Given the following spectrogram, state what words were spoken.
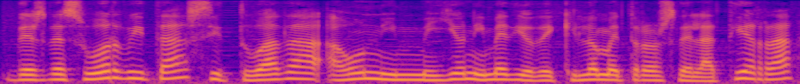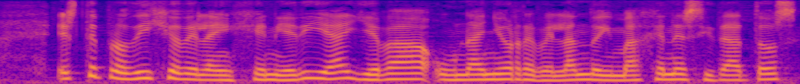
Desde su órbita, situada a un millón y medio de kilómetros de la Tierra, este prodigio de la ingeniería lleva un año revelando imágenes y datos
